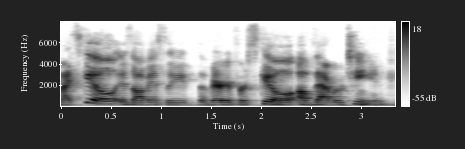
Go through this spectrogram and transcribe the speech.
my skill is obviously the very first skill of that routine.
